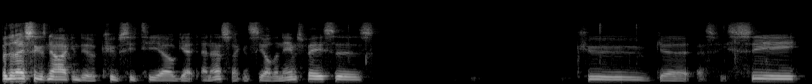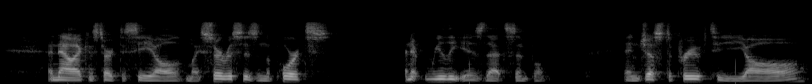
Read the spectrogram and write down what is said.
But the nice thing is now I can do a kubectl get ns. So I can see all the namespaces. kube get svc. And now I can start to see all of my services and the ports. And it really is that simple. And just to prove to y'all,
